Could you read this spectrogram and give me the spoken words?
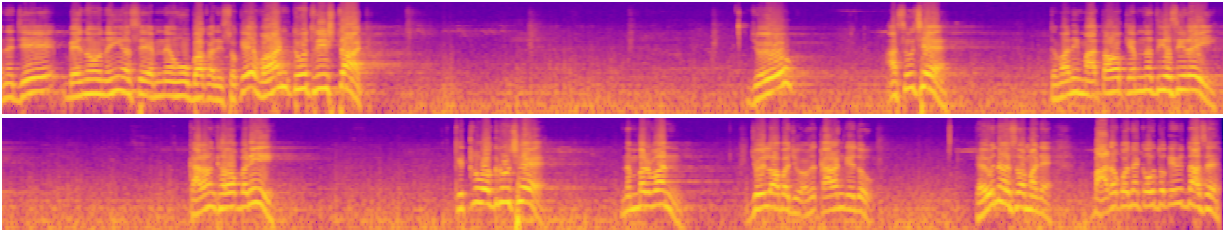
અને જે બહેનો નહીં હશે, એમને હું ઊભા કરીશ okay one two three start જોયું? આ શું છે? તમારી માતાઓ કેમ નથી હસી રહી? કારણ ખબર પડી? કેટલું અઘરું છે? નંબર વન જોઈ લો આ બાજુ, હવે કારણ કહી દઉં. કહ્યું ને હસવા માટે? બાળકોને કહું તો કેવી રીતના હશે?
